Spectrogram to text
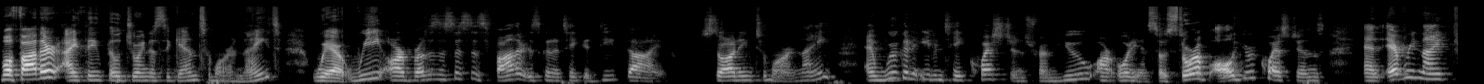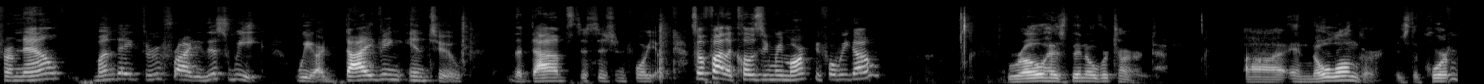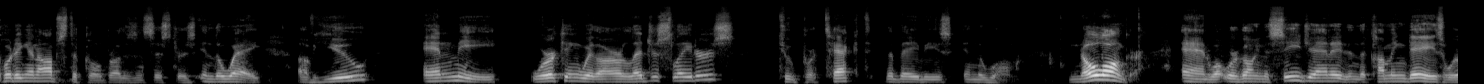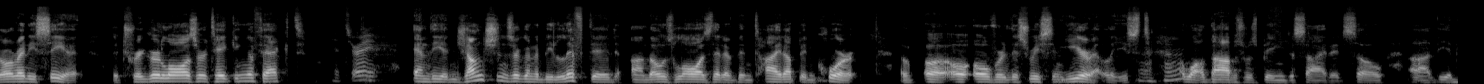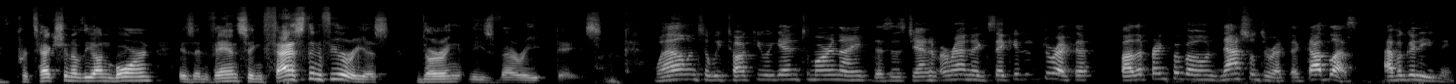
Well, Father, I think they'll join us again tomorrow night, where we are brothers and sisters. Father is going to take a deep dive starting tomorrow night. And we're going to even take questions from you, our audience. So store up all your questions. And every night from now, Monday through Friday this week, we are diving into the Dobbs decision for you. So, Father, closing remark before we go? Roe has been overturned. Uh, and no longer is the court putting an obstacle, brothers and sisters, in the way of you and me working with our legislators to protect the babies in the womb. No longer. And what we're going to see, Janet, in the coming days, we already see it. The trigger laws are taking effect That's right. and the injunctions are going to be lifted on those laws that have been tied up in court uh, uh, over this recent year at least Mhm. while Dobbs was being decided. So uh, the protection of the unborn is advancing fast and furious during these very days. Well, until we talk to you again tomorrow night, this is Janet Morana, Executive Director, Father Frank Pavone, National Director. God bless. Have a good evening.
